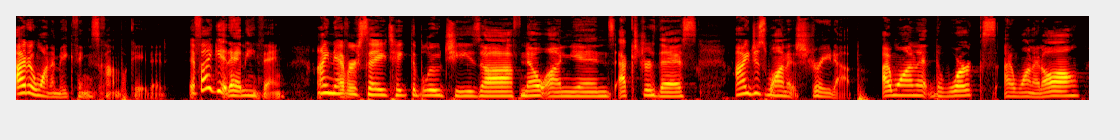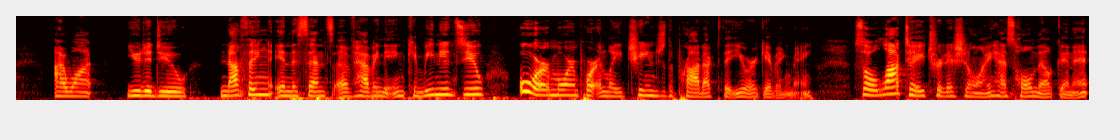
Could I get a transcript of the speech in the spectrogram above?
I don't want to make things complicated. If I get anything, I never say take the blue cheese off, no onions, extra this. I just want it straight up. I want it the works. I want it all. I want you to do nothing in the sense of having to inconvenience you or more importantly change the product that you are giving me. So latte traditionally has whole milk in it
